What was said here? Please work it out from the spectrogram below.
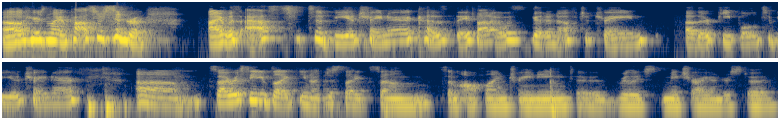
oh, here's my imposter syndrome. I was asked to be a trainer because they thought I was good enough to train other people to be a trainer. Um, so I received like, you know, just like some some offline training to really just make sure I understood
